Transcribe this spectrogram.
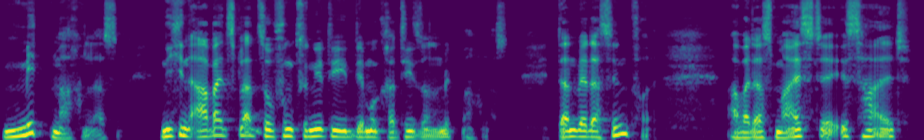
Mitmachen lassen. Nicht ein Arbeitsplatz, so funktioniert die Demokratie, sondern mitmachen lassen. Dann wäre das sinnvoll. Aber das meiste ist halt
